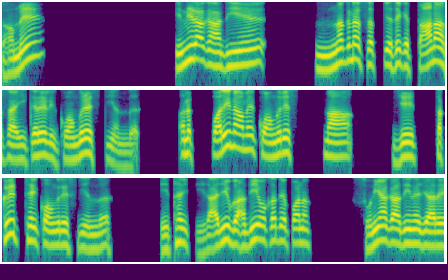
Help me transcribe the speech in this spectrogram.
તમે ઇન્દિરા ગાંધીએ નગ્ન સત્ય છે કે તાનાશાહી કરેલી કોંગ્રેસની અંદર અને પરિણામે કોંગ્રેસના જે તકલીફ થઈ કોંગ્રેસની અંદર એ થઈ હતી રાજીવ ગાંધી વખતે પણ સોનિયા ગાંધીને જ્યારે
